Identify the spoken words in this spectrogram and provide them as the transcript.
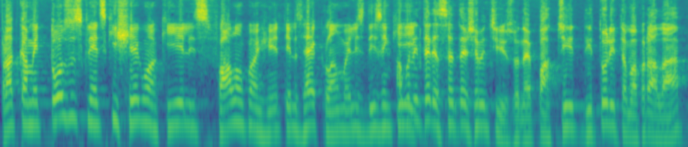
praticamente todos os clientes que chegam aqui, eles falam com a gente, eles reclamam, eles dizem que. Agora interessante é justamente isso, né? Partir de Toritama para lá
